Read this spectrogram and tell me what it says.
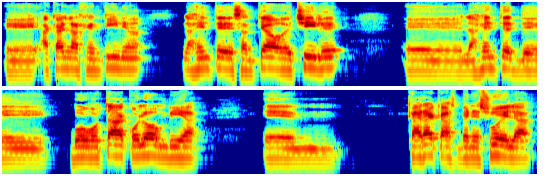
eh, acá en la Argentina, la gente de Santiago de Chile, eh, la gente de Bogotá, Colombia, Caracas, Venezuela.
